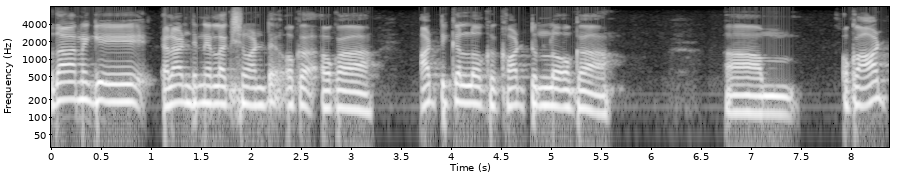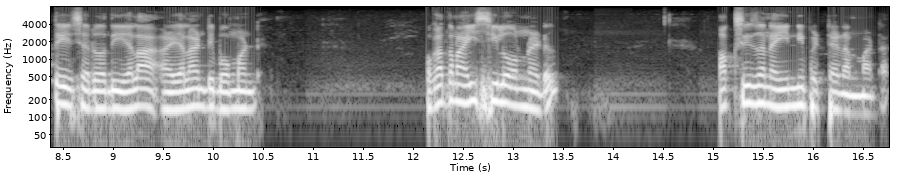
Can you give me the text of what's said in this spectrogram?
ఉదాహరణకి ఎలాంటి నిర్లక్ష్యం అంటే ఒక ఒక ఆర్టికల్లో ఒక కార్టూన్లో ఒక ఒక ఆర్ట్ వేశారు. అది ఎలా ఎలాంటి బొమ్మ అంటే ఒక అతను ఐసీలో ఉన్నాడు. ఆక్సిజన్ అవన్నీ పెట్టాడనమాట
